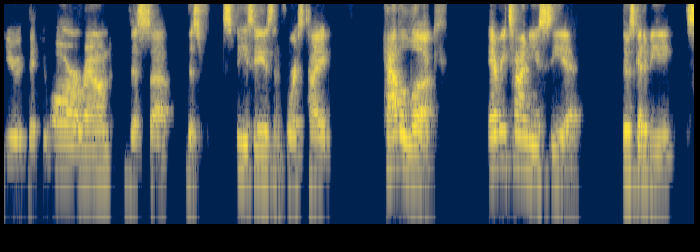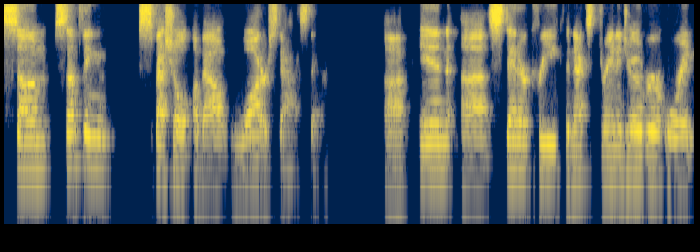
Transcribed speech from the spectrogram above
you that you are around this uh, this species and forest type, have a look. Every time you see it, there's going to be some something special about water status there. Uh, in uh, Stenner Creek, the next drainage over, or in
